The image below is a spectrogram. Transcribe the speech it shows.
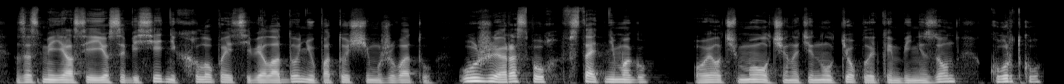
— засмеялся ее собеседник, хлопая себе ладонью по тощему животу. «Уже распух, встать не могу». Уэлч молча натянул теплый комбинезон, куртку,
